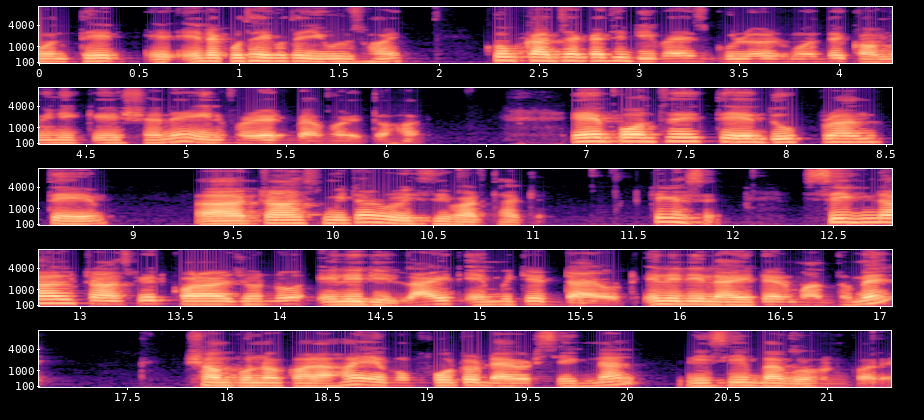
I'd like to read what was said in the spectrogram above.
মধ্যে এটা কোথায় কোথায় ইউজ হয়? খুব কাছাকাছি ডিভাইসগুলোর মধ্যে কমিউনিকেশনে ইনফ্রারেড ব্যবহৃত হয়। এই পদ্ধতিতে দু প্রান্তে ট্রান্সমিটার ও রিসিভার থাকে। ঠিক আছে? সিগন্যাল ট্রান্সমিট করার জন্য LED light emitted diode LED লাইটের মাধ্যমে সম্পূর্ণ করা হয় এবং ফোটো ডায়োড সিগন্যাল রিসিভ বা গ্রহণ করে।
